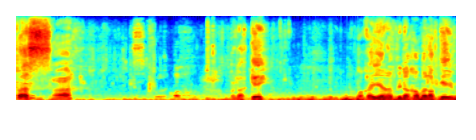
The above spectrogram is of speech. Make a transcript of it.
Wakas, ha? siguro to. Malaki. Baka yan ang pinakamalaki.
